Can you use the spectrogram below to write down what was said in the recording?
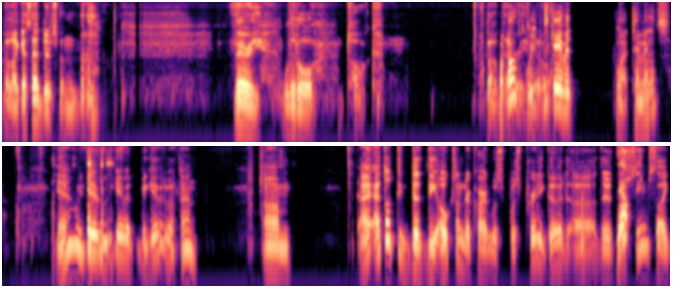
but like I said, there's been very little talk about that race. we just gave it what ten minutes. Yeah, we gave we gave it we gave it about ten. Um, I, I thought the, the the Oaks undercard was was pretty good. Uh, there, Yeah. there seems like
